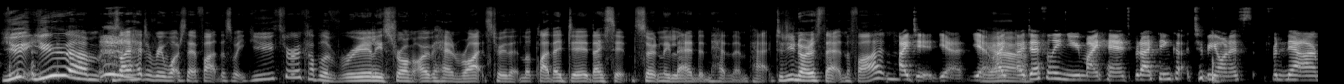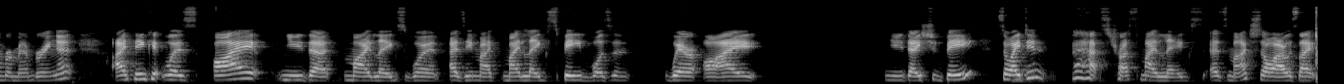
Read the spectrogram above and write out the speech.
You you um because I had to rewatch that fight this week. You threw a couple of really strong overhand rights too that looked like they did. They set, certainly landed and had an impact. Did you notice that in the fight? I did, yeah, yeah. Yeah. I, I definitely knew my hands, but I think, to be honest, for now I'm remembering it. I think it was I knew that my legs weren't, as in my my leg speed wasn't where I knew they should be. So I didn't perhaps trust my legs as much. So I was like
